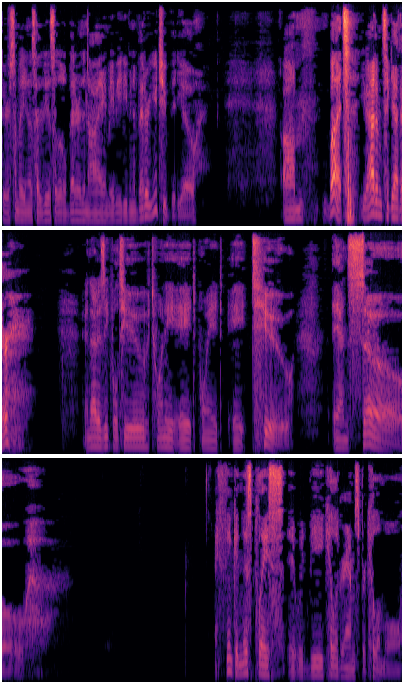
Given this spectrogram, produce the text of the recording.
there's somebody who knows how to do this a little better than I, maybe even a better YouTube video. Um, but you add them together, and that is equal to 28.82. And so I think in this place it would be kilograms per kilomole.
